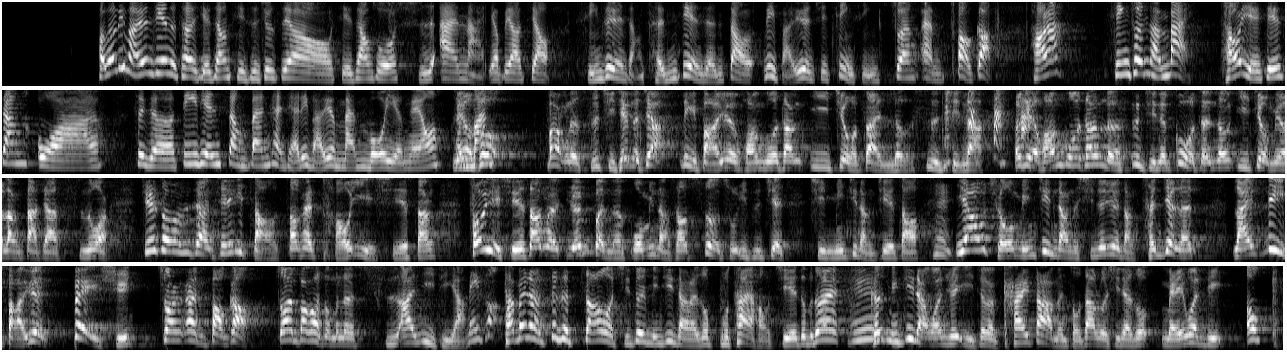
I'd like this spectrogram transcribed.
好的，立法院今天的朝野协商，其实就是要协商说，石安呐，要不要叫行政院长陈建仁到立法院去进行专案报告？好啦，新春团拜，朝野协商，哇，这个第一天上班看起来立法院蛮磨营的哦，没有错。放了十几天的假，立法院黄国昌依旧在惹事情呐，而且黄国昌惹事情的过程中，依旧没有让大家失望。今天状况是这样，今天一早召开朝野协商，朝野协商呢，原本呢国民党是要射出一支箭，请民进党接招，嗯，要求民进党的行政院长陈建仁来立法院备询专案报告。专案报告什么呢？十安议题啊，没错。坦白讲，这个招哦，其实对民进党来说不太好接，对不对？嗯。可是民进党完全以这个开大门走大路的心态说没问题，OK。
